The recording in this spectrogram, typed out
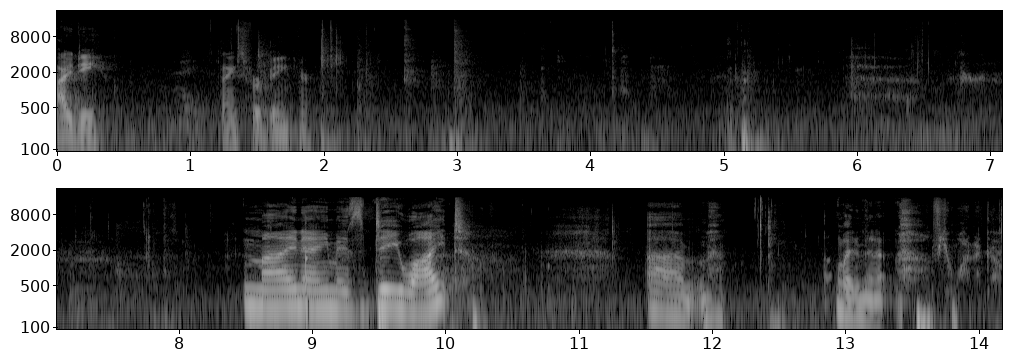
Hi, Dee. Thanks for being here. My name is Dee White. Um, Wait a minute. If you want to go.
